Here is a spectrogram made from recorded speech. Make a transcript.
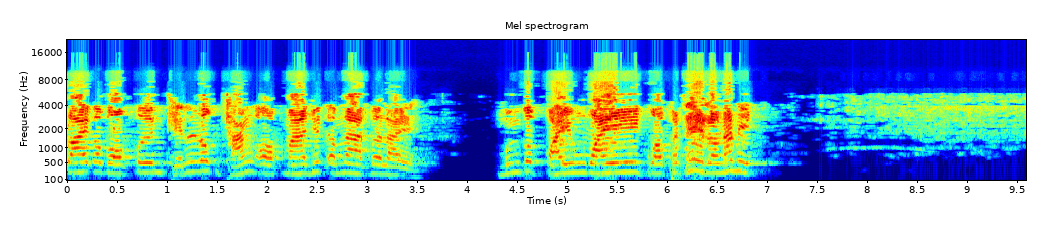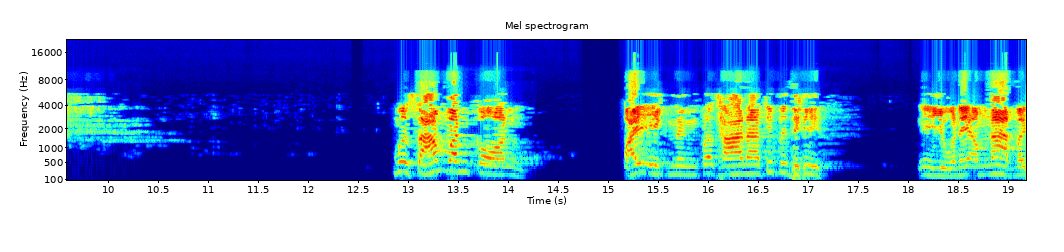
ปลายกระบอกปืนเข็นลกถังออกมายึดอำนาจเมื่อไหร่ มึงก็ไปไวกว่าประเทศเหล่านั้นอีก เมื่อสามวันก่อน ไปอีกหนึ่งประธานาธิบดีนี่อยู่ในอำนาจมา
